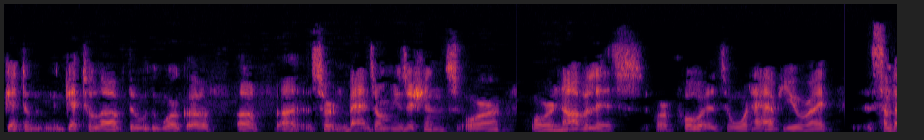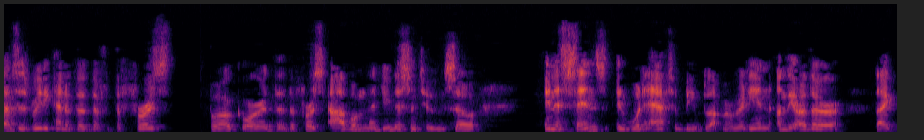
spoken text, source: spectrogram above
get to get to love the, the work of of uh, certain bands or musicians or or novelists or poets or what have you, right? Sometimes it's really kind of the the, the first book or the, the first album that you listen to. So in a sense, it would have to be Blood Meridian. On the other, like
